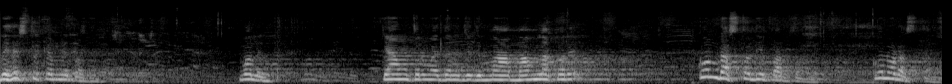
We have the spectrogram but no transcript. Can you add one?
বেহেস্ত কেমনে পাবেন? বলেন কেমতের ময়দানে যদি মা মামলা করে, কোন রাস্তা দিয়ে পার পাবে কোন রাস্তা না।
